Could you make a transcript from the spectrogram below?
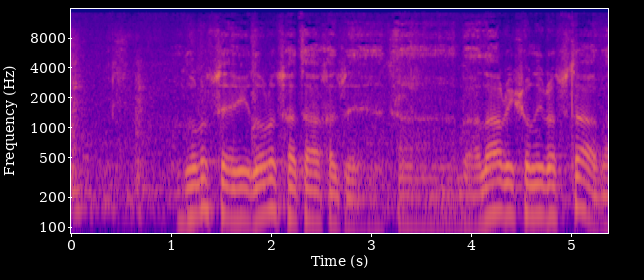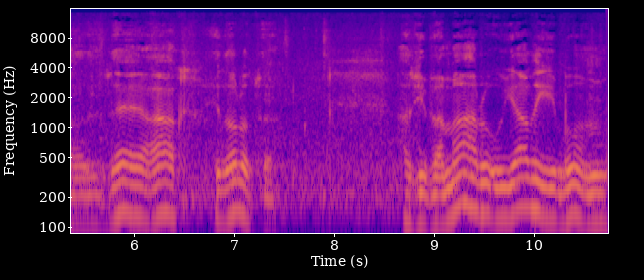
היא לא רוצה, היא לא רוצה את האח הזה. את הבעלה הראשון היא רצתה, אבל זה האח, היא לא רוצה. אז יבמה הראויה לייבום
